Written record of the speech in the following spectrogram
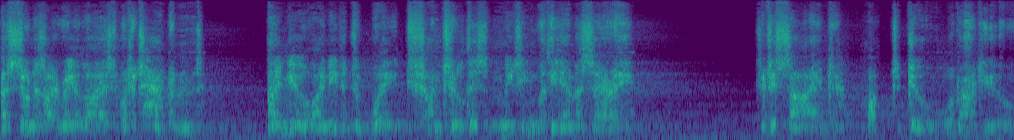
As soon as I realized what had happened, I knew I needed to wait until this meeting with the emissary to decide what to do about you.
